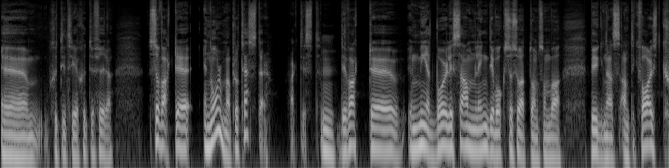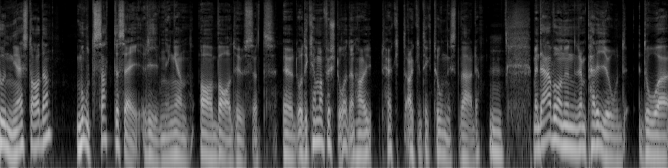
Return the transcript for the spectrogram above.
73-74, så vart det enorma protester faktiskt. Mm. Det var eh, en medborgerlig samling. Det var också så att de som var byggnadsantikvariskt kunniga i staden motsatte sig rivningen av badhuset. Eh, och det kan man förstå, den har högt arkitektoniskt värde. Mm. Men det här var under en period då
